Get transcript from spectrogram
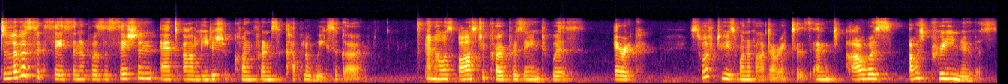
deliver success, and it was a session at our leadership conference a couple of weeks ago and I was asked to co-present with Eric Swift, who is one of our directors, and I was I was pretty nervous.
